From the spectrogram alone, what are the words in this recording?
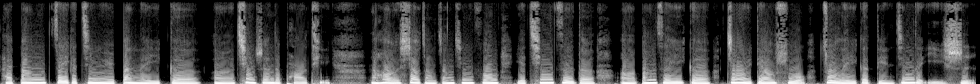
还帮这一个鲸鱼办了一个呃庆生的 party，然后校长张清峰也亲自的呃帮这一个鲸鱼雕塑做了一个点睛的仪式。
